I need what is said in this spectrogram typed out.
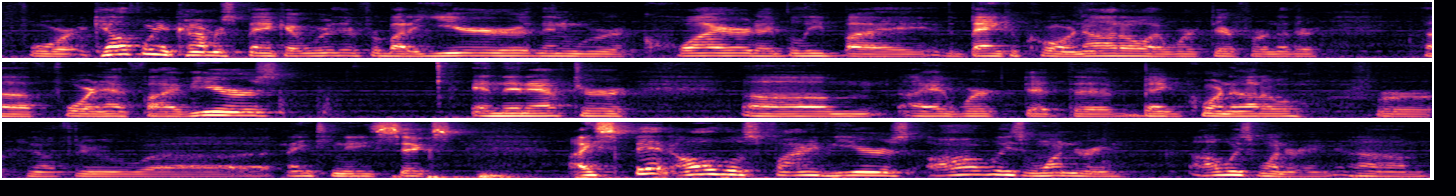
for California Commerce Bank. I worked there for about a year. Then we were acquired, I believe, by the Bank of Coronado. I worked there for another uh, four and a half, five years. And then after um, I had worked at the Bank of Coronado for, you know, through uh, 1986, I spent all those five years always wondering, always wondering, um,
